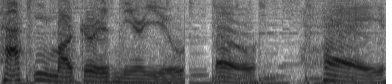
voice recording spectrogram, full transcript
Khaki marker is near you. Oh, hey.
